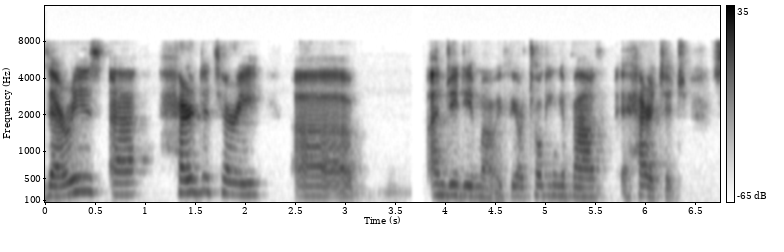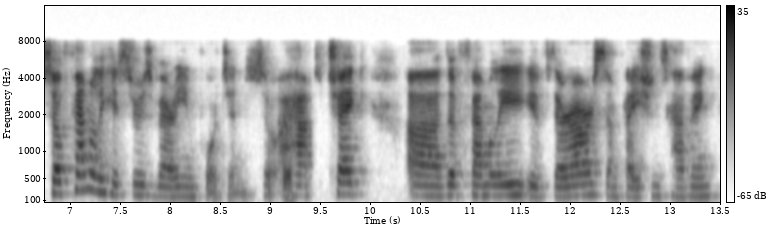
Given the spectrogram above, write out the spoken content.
there is a hereditary uh, angioedema, if you're talking about heritage. So family history is very important. So okay. I have to check uh, the family if there are some patients having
